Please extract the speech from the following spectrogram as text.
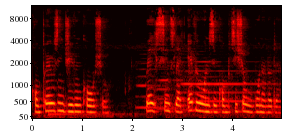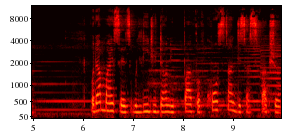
comparison driven culture where it seems like everyone is in competition with one another. But that mindset will lead you down a path of constant dissatisfaction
